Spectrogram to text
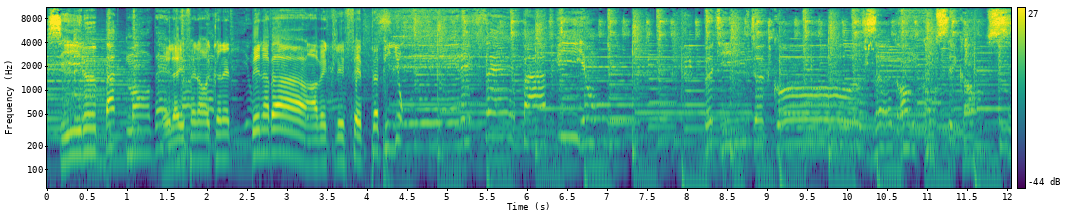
Si le battement Et là, il fallait reconnaître Benabar avec l'effet papillon. L'effet papillon, petite cause, grande conséquence.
